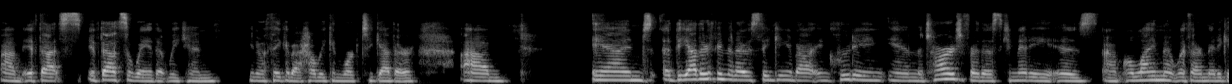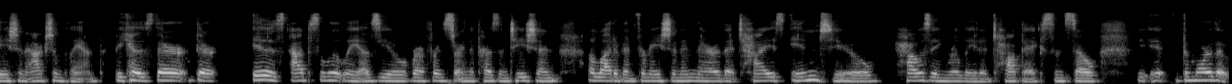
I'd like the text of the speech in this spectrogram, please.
Um, if that's if that's a way that we can you know think about how we can work together. Um, and the other thing that I was thinking about including in the charge for this committee is um, alignment with our mitigation action plan, because there, there is absolutely, as you referenced during the presentation, a lot of information in there that ties into housing related topics. And so it, the more that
